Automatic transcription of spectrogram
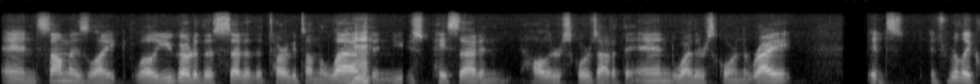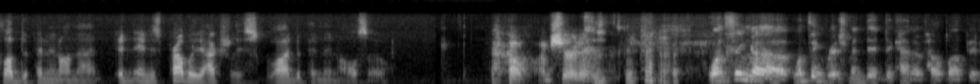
And some is like, well, you go to the set of the targets on the left mm-hmm. and you just pace that and holler scores out at the end while they're scoring the right. It's it's really club dependent on that, and, and it's probably actually squad dependent also. Oh, I'm sure it is. One thing, uh, one thing Richmond did to kind of help up if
